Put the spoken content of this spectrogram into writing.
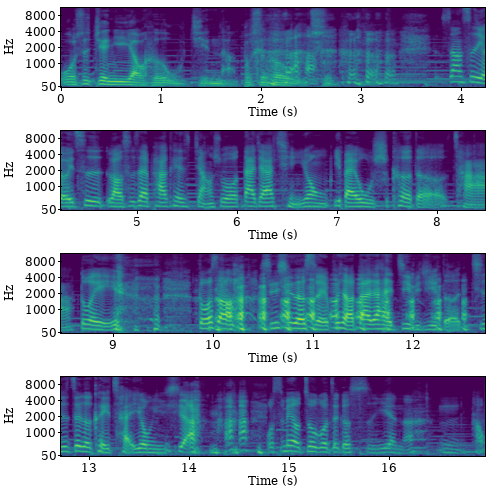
我是建议要喝五斤呐、啊，不是喝五次。上次有一次老师在 Podcast 讲说，大家请用一百五十克的茶兑多少 CC 的水，不晓得大家还记不记得？其实这个可以采用一下，我是没有做过这个实验呢、啊。嗯，好，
